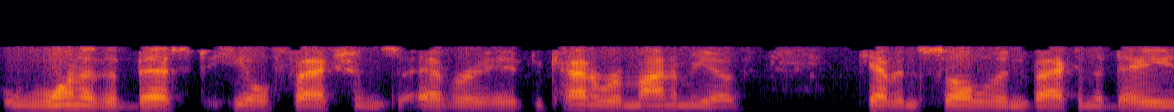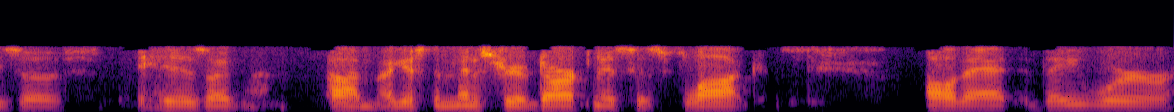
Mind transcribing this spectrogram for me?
one of the best heel factions ever. It kind of reminded me of Kevin Sullivan back in the days of his, um, I guess, the Ministry of Darkness, his flock, all that. They were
